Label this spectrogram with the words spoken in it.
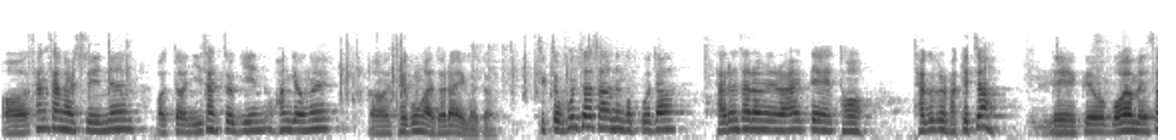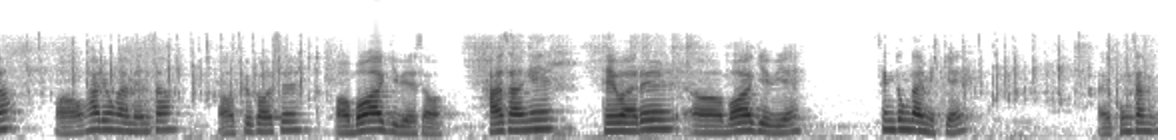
어, 상상할 수 있는 어떤 이상적인 환경을 어, 제공하더라 이거죠. 직접 혼자서 하는 것보다 다른 사람이랑 할 때 더 자극을 받겠죠? 네, 그뭐 하면서 어, 활용하면서 어, 그것을 어, 뭐 하기 위해서 가상의 대화를 어, 뭐 하기 위해 생동감 있게 아, 공상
